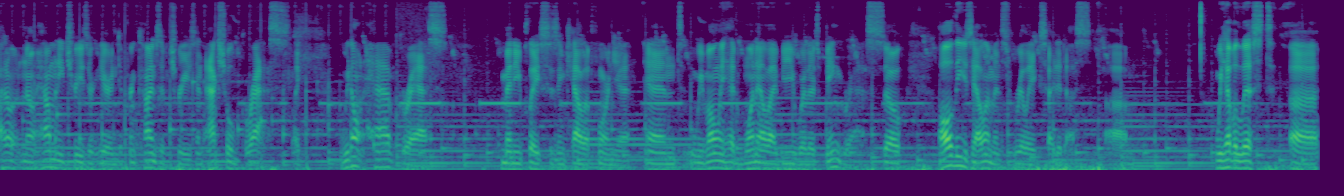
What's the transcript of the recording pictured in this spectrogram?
I don't know how many trees are here and different kinds of trees and actual grass. Like we don't have grass many places in California, and we've only had one LIB where there's been grass. So all these elements really excited us. Um, we have a list, uh,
